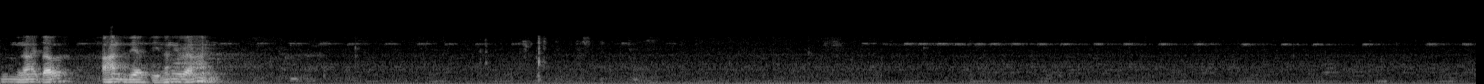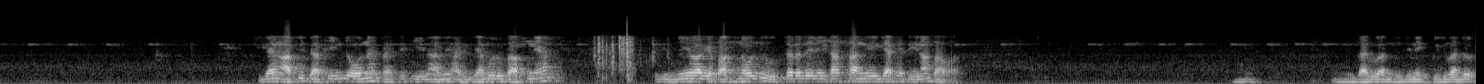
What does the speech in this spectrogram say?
මොනවද තව අහන්න දෙයක් තියෙනවා නේද අහන්න. දැන් අපි දකින්න ඕන පැති තියෙනවා මේ හරි ගැඹුරු ප්‍රශ්නයක්. ඉතින් මේ වගේ ප්‍රශ්නවලදී උත්තර දෙන එක සංවේගයක් ඇති වෙනවා තවත්. දරුවන් දෙදෙනෙක් පිළිබඳව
